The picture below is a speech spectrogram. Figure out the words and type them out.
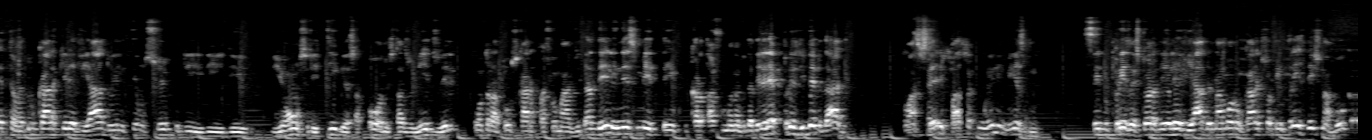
Então, é do cara que ele é viado, ele tem um cerco de, de, de, de onça, de tigre, essa porra, nos Estados Unidos. Ele contratou os caras para filmar a vida dele, e nesse meio tempo que o cara tá filmando a vida dele, ele é preso de verdade. Então a série passa com ele mesmo. Sendo preso, a história dele é viado, ele namora um cara que só tem três dentes na boca.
